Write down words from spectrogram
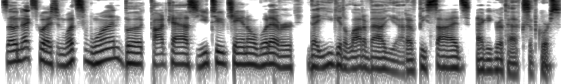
So, next question: What's one book, podcast, YouTube channel, whatever that you get a lot of value out of besides Aggie Growth Hacks, of course?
